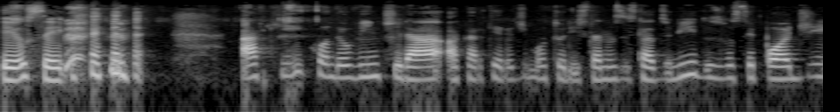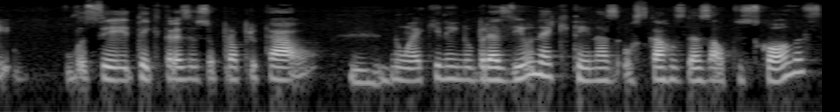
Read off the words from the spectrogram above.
eu sei. Aqui, quando eu vim tirar a carteira de motorista nos Estados Unidos, você pode, você tem que trazer o seu próprio carro. Uhum. Não é que nem no Brasil, né, que tem nas- os carros das autoescolas.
